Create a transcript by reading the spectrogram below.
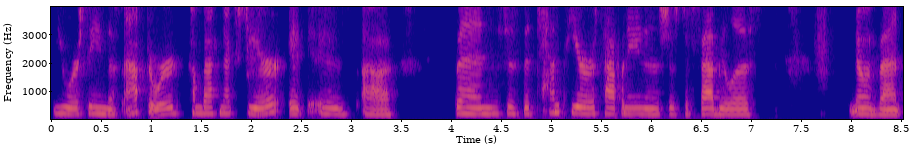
you are seeing this afterwards, come back next year. It is uh, been, this is the 10th year it's happening and it's just a fabulous you know, event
